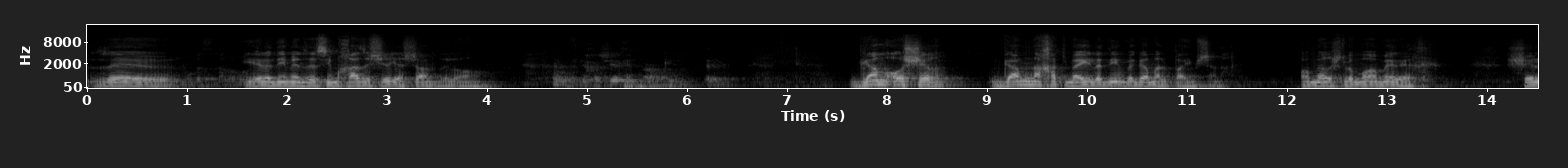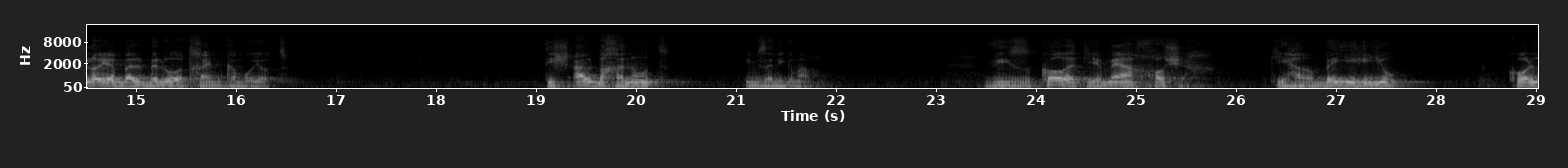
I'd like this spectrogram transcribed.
זה... ילדים אין זה שמחה, זה שיר ישן, זה לא... הבטיחה שיהיה כן, סיפור. גם עושר, גם נחת מהילדים וגם אלפיים שנה. אומר שלמה המלך, שלא יבלבלו אותך עם כמויות. תשאל בחנות אם זה נגמר. ויזכור את ימי החושך, כי הרבה יהיו כל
